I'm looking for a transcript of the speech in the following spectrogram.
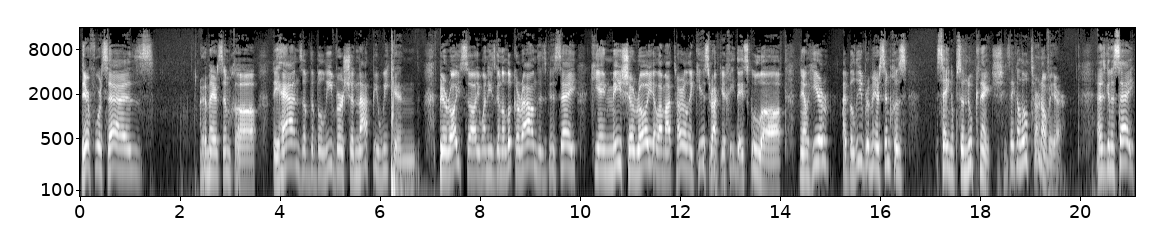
Therefore says Remeir Simcha, the hands of the believer should not be weakened. Biroisa, when he's going to look around, he's going to say, Now here, I believe Remeir is saying a psanuk He's taking a little turn over here. And he's going to say,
